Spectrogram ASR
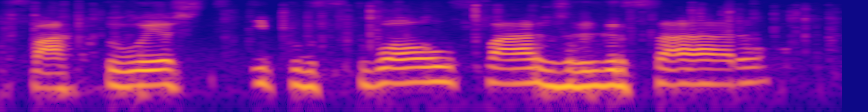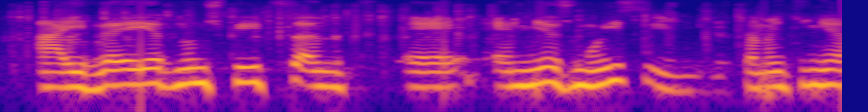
de facto, este tipo de futebol faz regressar à ideia de Nuno Espírito Santo. É, é mesmo isso, e eu também tinha,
